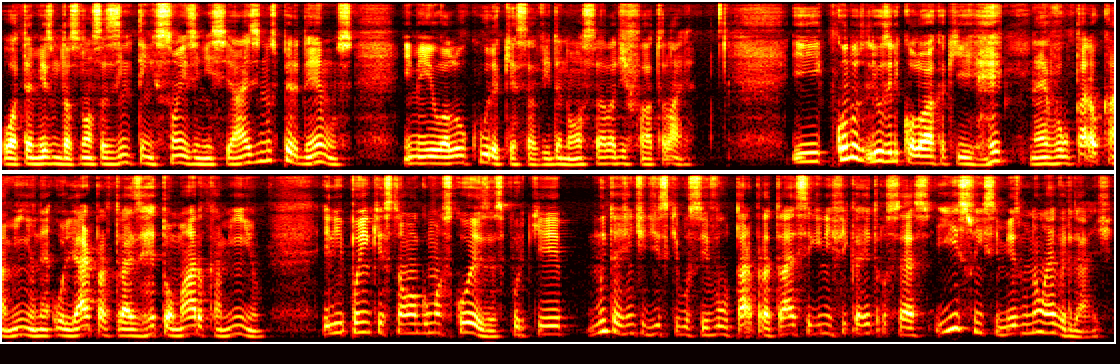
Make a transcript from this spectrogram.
ou até mesmo das nossas intenções iniciais e nos perdemos em meio à loucura que essa vida nossa, ela de fato ela é. E quando Lewis ele coloca que né, voltar ao caminho, né, olhar para trás, retomar o caminho, ele põe em questão algumas coisas, porque muita gente diz que você voltar para trás significa retrocesso, e isso em si mesmo não é verdade.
